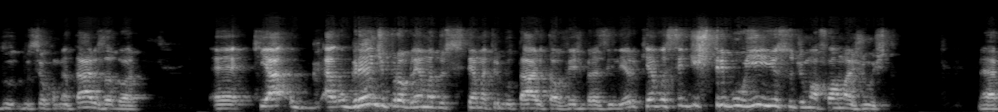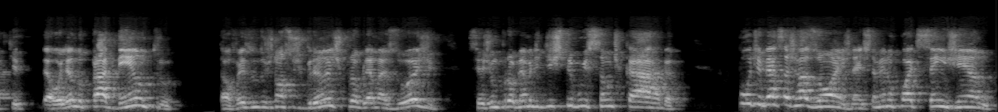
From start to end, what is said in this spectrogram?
do, do seu comentário, Isadora, é, que há o, o, grande problema do sistema tributário, talvez brasileiro, que é você distribuir isso de uma forma justa. Né? Porque, é, olhando para dentro, talvez um dos nossos grandes problemas hoje seja um problema de distribuição de carga, por diversas razões. Né? A gente também não pode ser ingênuo.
